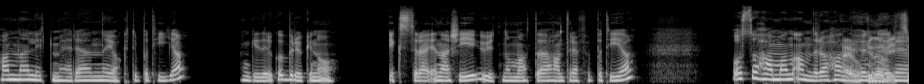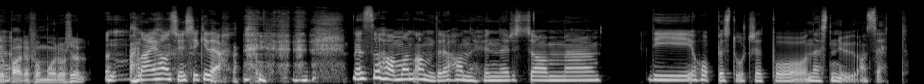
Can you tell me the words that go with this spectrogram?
Han er litt mer nøyaktig på tida. Han gidder ikke å bruke noe ekstra energi utenom at han treffer på tida. Og så har man andre Det er jo ikke noe vits i å pare for moro skyld. Nei, han syns ikke det. Men så har man andre hannhunder som de hopper stort sett på nesten uansett.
